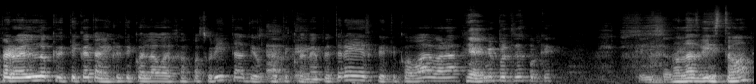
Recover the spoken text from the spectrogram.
pero él lo critica, también criticó el agua de Juan Pazurita, digo, Ah, criticó ok. MP3, criticó a Bárbara. ¿Y a mí me preguntas por qué? ¿Qué hizo? ¿No lo has visto?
